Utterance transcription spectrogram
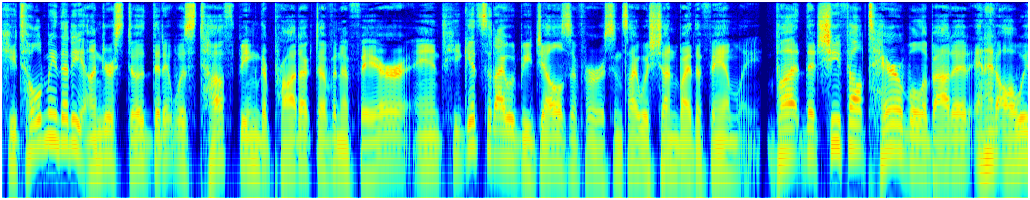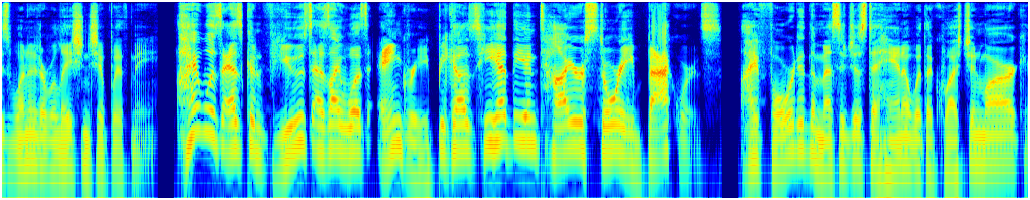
He told me that he understood that it was tough being the product of an affair, and he gets that I would be jealous of her since I was shunned by the family, but that she felt terrible about it and had always wanted a relationship with me. I was as confused as I was angry because he had the entire story backwards. I forwarded the messages to Hannah with a question mark,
